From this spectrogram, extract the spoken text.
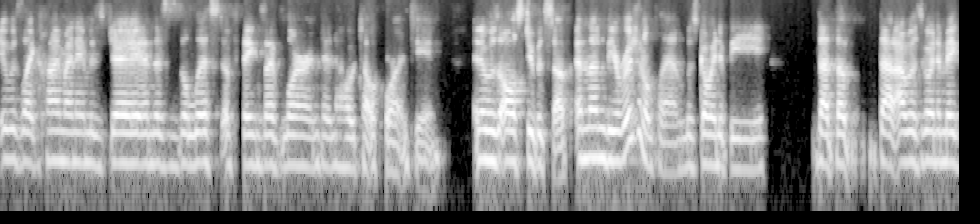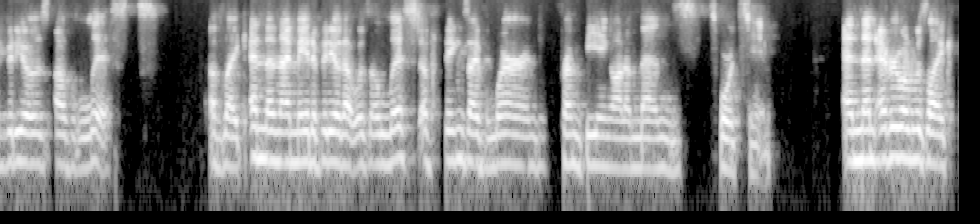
it was like hi my name is jay and this is a list of things i've learned in hotel quarantine. And it was all stupid stuff. And then the original plan was going to be that the that i was going to make videos of lists of like and then i made a video that was a list of things i've learned from being on a men's sports team. And then everyone was like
